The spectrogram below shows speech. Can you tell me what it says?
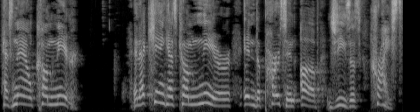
has now come near. And that king has come near in the person of Jesus Christ.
